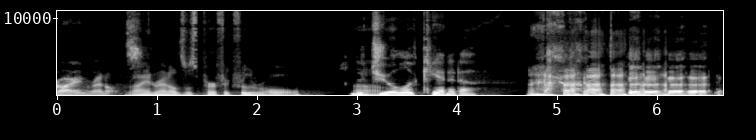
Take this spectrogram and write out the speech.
Ryan Reynolds. Ryan Reynolds was perfect for the role. The Um, jewel of Canada. the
